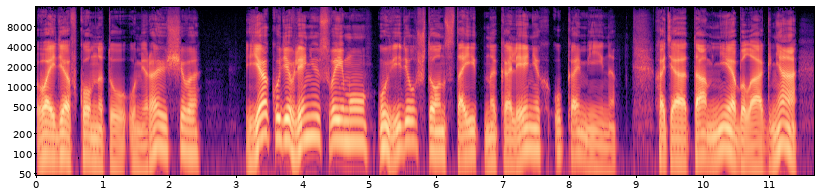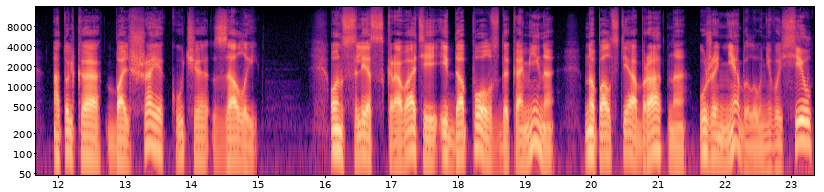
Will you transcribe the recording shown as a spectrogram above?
Войдя в комнату умирающего, я, к удивлению своему, увидел, что он стоит на коленях у камина, хотя там не было огня, а только большая куча золы. Он слез с кровати и дополз до камина, но ползти обратно уже не было у него сил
